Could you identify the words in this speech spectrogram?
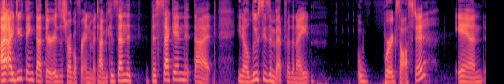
I, I do think that there is a struggle for intimate time because then the the second that you know Lucy's in bed for the night, we're exhausted and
